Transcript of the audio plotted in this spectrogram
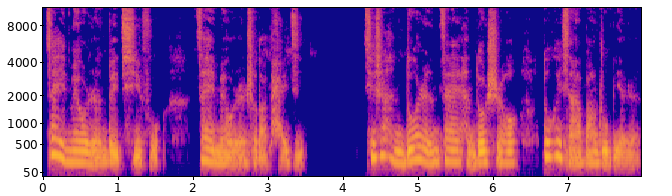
再也没有人被欺负，再也没有人受到排挤。其实，很多人在很多时候都会想要帮助别人，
